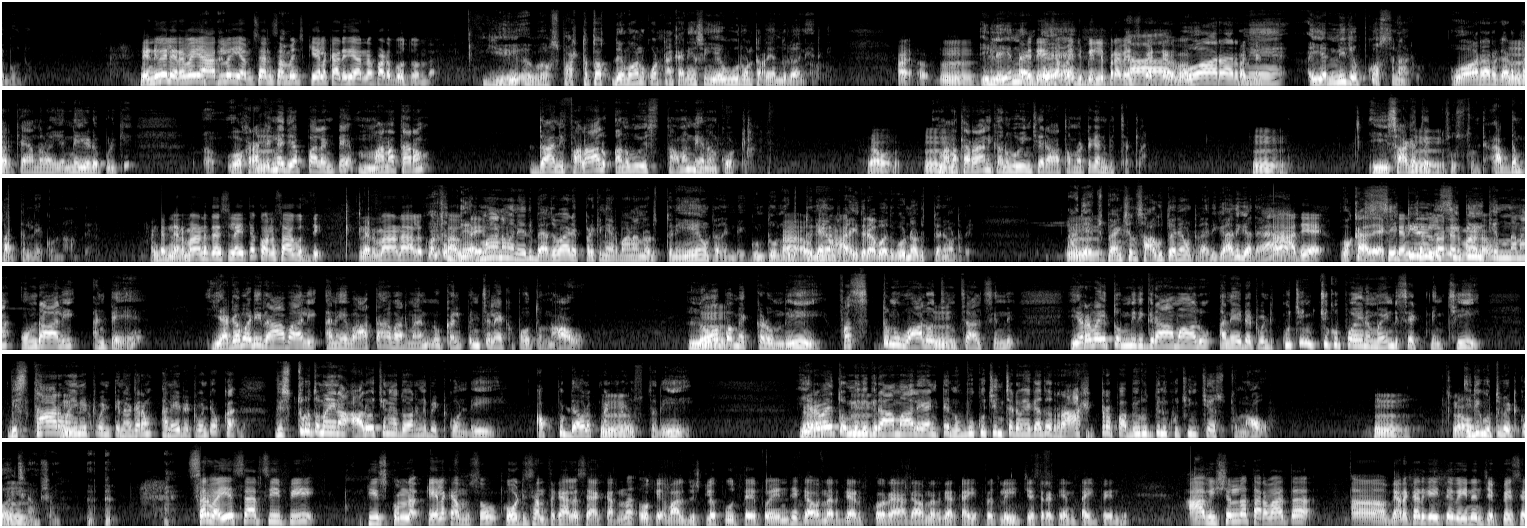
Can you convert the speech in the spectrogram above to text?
పోదు రెండు వేల ఇరవై ఆరులో ఈ అంశానికి సంబంధించి కీలక అడిగి అన్న పడబోతోందా? ఏ స్పష్టత వస్తుందేమో అనుకుంటున్నా కనీసం ఏ ఊరు ఉంటుంది అందులో అనేది. ఆ, ఉమ్. వీళ్ళు అంటే దీనికి సంబంధించి బిల్లు ప్రవేశపెట్టడమో, ఓఆర్ఆర్ని ఇవన్నీ చెప్పుకొస్తున్నారు. ఓఆర్ఆర్ గడతారు కేంద్రం ఇవన్నీ అయ్యేటప్పటికి ఒక రకంగా చెప్పాలంటే మన తరం దాని ఫలాలు అనుభవిస్తామని నేను అనుకోవట్లా. మన తరానికి అనుభవించే రాత ఉన్నట్టుగా అనిపించట్లా. ఈ సాగతి చూస్తుంటే అర్థం పర్థం లేకుండా ఉంది. అంటే నిర్మాణ దశలో అయితే కొనసాగుద్ది. నిర్మాణాలు కొనసాగుతాయి నిర్మాణం అనేది బెజవాడ ఎప్పటికీ నిర్మాణం నడుస్తూనే ఉంటుందండి. గుంటూరు నడుస్తూనే. ఉంటుంది. హైదరాబాద్ కూడా నడుస్తూనే ఉంటుంది. అది ఎక్స్పాన్షన్ సాగుతూనే ఉంటుంది. అది కాదు కదా. అదే ఒక సెటిల్డ్ సిటీ కిందన ఉండాలి అంటే ఎగబడి రావాలి అనే వాతావరణాన్ని నువ్వు కల్పించలేకపోతున్నావు. లోపం ఎక్కడుంది? ఫస్ట్ నువ్వు ఆలోచించాల్సింది ఇరవై తొమ్మిది గ్రామాలు అనేటటువంటి కుచించుకుపోయిన మైండ్ సెట్ నుంచి విస్తారమైనటువంటి నగరం అనేటటువంటి ఒక విస్తృతమైన ఆలోచన ధోరణి పెట్టుకోండి. అప్పుడు డెవలప్మెంట్ నడుస్తుంది. ఇరవై తొమ్మిది గ్రామాలే అంటే నువ్వు కుచించడమే కాదు రాష్ట్రపు అభివృద్ధిని కుచించేస్తున్నావు. ఇది గుర్తుపెట్టుకోవాల్సిన అంశం. సార్ వైఎస్ఆర్సీపీ తీసుకున్న కీలక అంశం కోటి సంతకాల సేకరణ. ఓకే వాళ్ళ దృష్టిలో పూర్తయిపోయింది. గవర్నర్ గారి గవర్నర్ గారికి అవి ప్రతిలో ఇచ్చేసారంటే ఎంత అయిపోయింది. ఆ విషయంలో తర్వాత వెనకడిగైతే వేయనని చెప్పేసి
